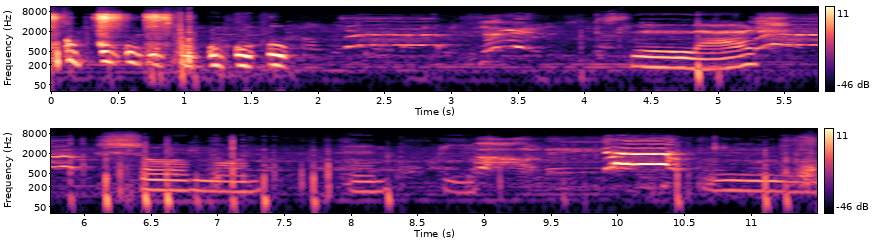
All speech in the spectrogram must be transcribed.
Oh, oh, oh, oh, oh, oh, oh, oh. Slash summon NP. Mm,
